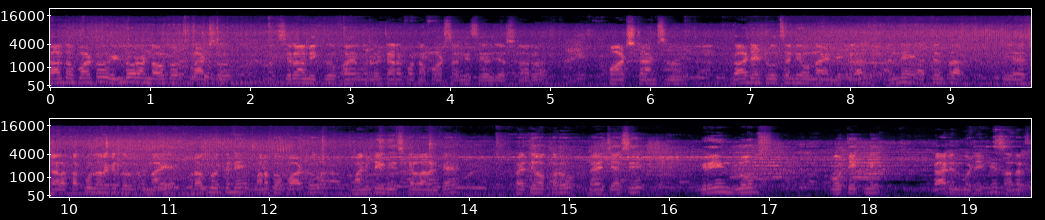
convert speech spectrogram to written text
దాంతోపాటు indoor and outdoor plants ceramic fibre terracotta parts అన్నీ సేల్ చేస్తున్నారు. పాట్ స్టాండ్స్ గార్డెన్ టూల్స్ అన్నీ ఉన్నాయండి ఇక్కడ. అన్నీ అత్యంత చాలా తక్కువ ధరకే దొరుకుతున్నాయి. ప్రకృతిని మనతో పాటు మన ఇంటికి తీసుకెళ్ళాలంటే ప్రతి ఒక్కరూ దయచేసి గ్రీన్ బ్లూమ్స్ బొటిక్ని గార్డెన్ బొటిక్ని సందర్శించారు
